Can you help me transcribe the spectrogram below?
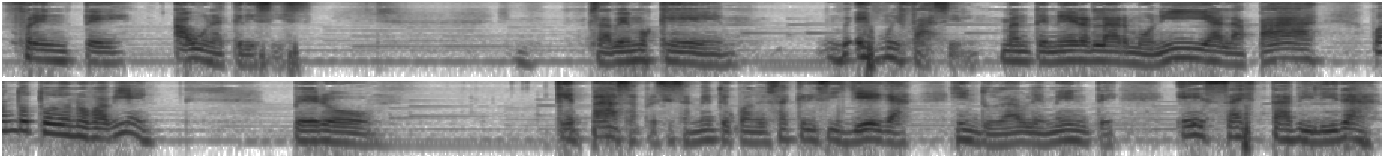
frente a una crisis. Sabemos que es muy fácil mantener la armonía, la paz, cuando todo nos va bien. Pero, ¿qué pasa precisamente cuando esa crisis llega? Indudablemente, esa estabilidad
